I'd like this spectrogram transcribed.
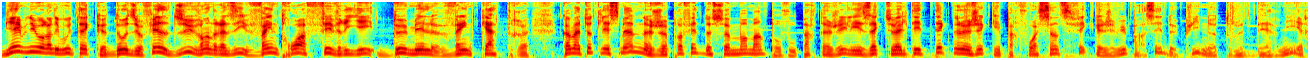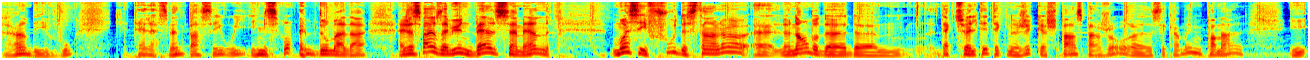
Bienvenue au rendez-vous tech d'Audiophile du vendredi 23 février 2024. Comme à toutes les semaines, je profite de ce moment pour vous partager les actualités technologiques et parfois scientifiques que j'ai vu passer depuis notre dernier rendez-vous, qui était la semaine passée, oui, émission hebdomadaire. J'espère que vous avez eu une belle semaine. Moi, c'est fou. De ce temps-là, euh, le nombre d'actualités technologiques que je passe par jour, euh, c'est quand même pas mal. Et,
